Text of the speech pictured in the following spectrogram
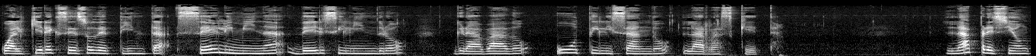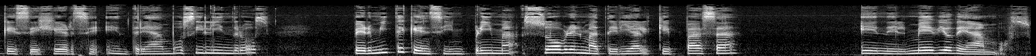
cualquier exceso de tinta se elimina del cilindro grabado utilizando la rasqueta. La presión que se ejerce entre ambos cilindros permite que se imprima sobre el material que pasa en el medio de ambos,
